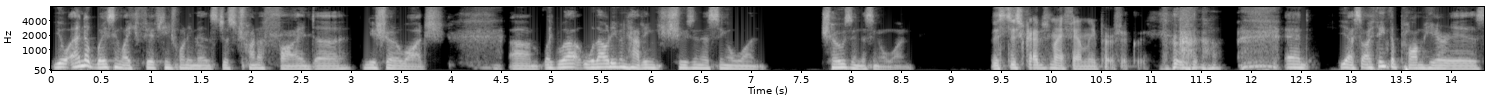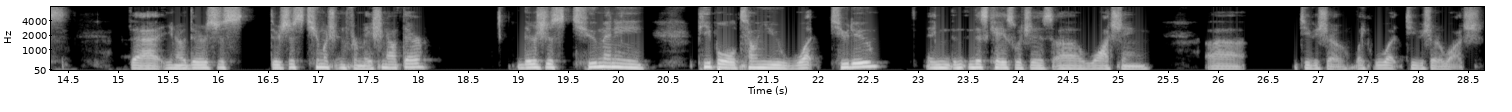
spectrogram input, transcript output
you'll end up wasting like 15 20 minutes just trying to find a new show to watch. Um, like without without even having chosen a single one chosen a single one. This describes my family perfectly. And yeah so i think the problem here is that you know there's just there's just too much information out there. There's just too many people telling you what to do in, in this case which is uh, watching uh, TV show, like what TV show to watch.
